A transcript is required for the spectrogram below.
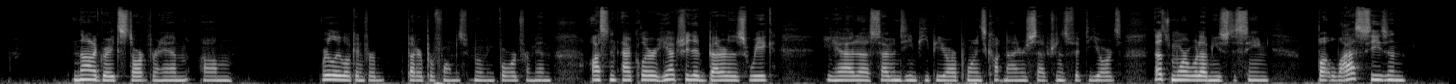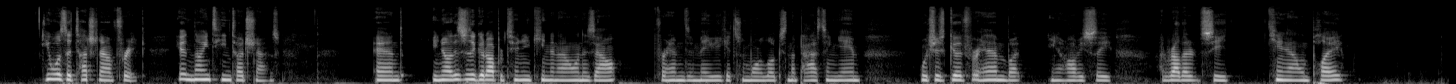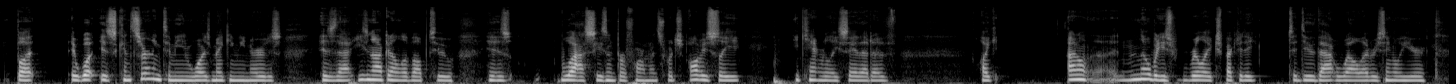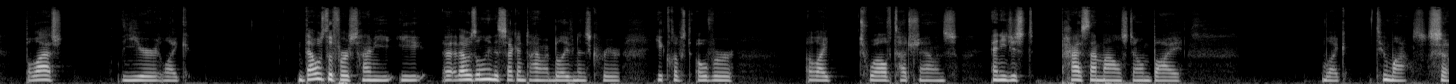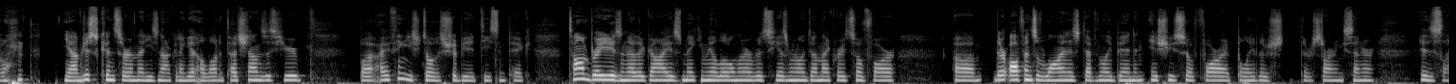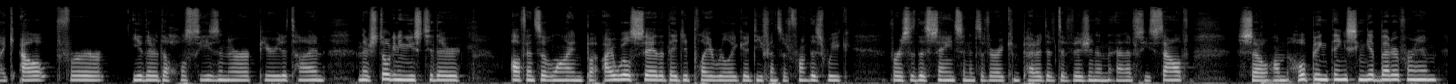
not a great start for him. Um, really looking for a better performance moving forward from him. Austin Ekeler, he actually did better this week. He had uh, 17 PPR points, caught nine receptions, 50 yards. That's more what I'm used to seeing. But last season, he was a touchdown freak. He had 19 touchdowns. And, you know, this is a good opportunity. Keenan Allen is out for him to maybe get some more looks in the passing game, which is good for him. But, you know, obviously, I'd rather see Keenan Allen play. But it, what is concerning to me and what is making me nervous is that he's not going to live up to his last season performance, which obviously you can't really say that of like I don't uh, nobody's really expected to, to do that well every single year. But last year like that was the first time he, he uh, that was only the second time I believe in his career he eclipsed over uh, like 12 touchdowns and he just passed that milestone by like 2 miles. So yeah, I'm just concerned that he's not going to get a lot of touchdowns this year but I think he still should be a decent pick. Tom Brady is another guy who's making me a little nervous. He hasn't really done that great so far. Um, their offensive line has definitely been an issue so far. I believe their their starting center is like out for either the whole season or a period of time, and they're still getting used to their offensive line. But I will say that they did play a really good defensive front this week versus the Saints, and it's a very competitive division in the NFC South. So I'm hoping things can get better for him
